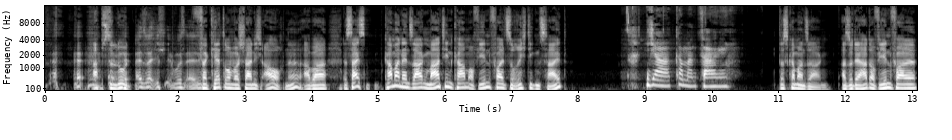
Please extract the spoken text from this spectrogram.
Absolut. Also ich muss ehrlich Verkehrt drum wahrscheinlich auch, ne? Aber das heißt, kann man denn sagen, Martin kam auf jeden Fall zur richtigen Zeit? Ja, kann man sagen. Das kann man sagen. Also der hat auf jeden Fall,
